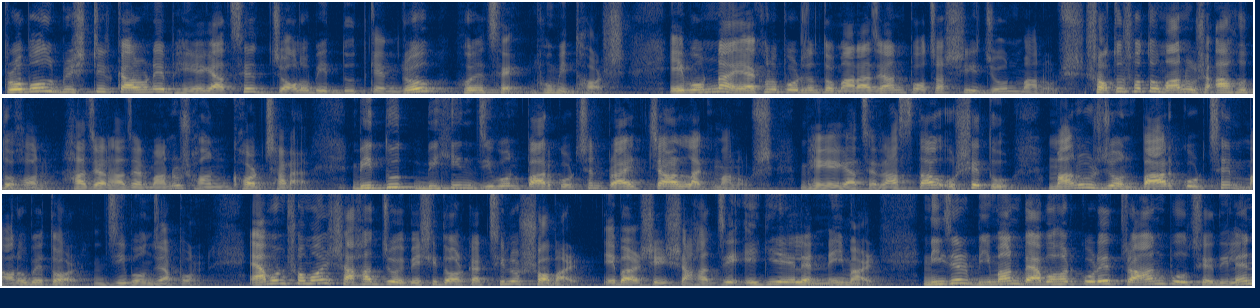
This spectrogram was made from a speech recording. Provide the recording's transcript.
প্রবল বৃষ্টির কারণে ভেঙে গেছে জলবিদ্যুৎ কেন্দ্র, হয়েছে ভূমিধ্বস এই বন্যায় এখনও পর্যন্ত মারা যান পঁচাশি জন মানুষ। শত শত মানুষ আহত হন, হাজার হাজার মানুষ হন ঘর ছাড়া। বিদ্যুৎবিহীন জীবন পার করছেন প্রায় চার লাখ মানুষ। ভেঙে গেছে রাস্তা ও সেতু। মানুষজন পার করছে মানবেতর জীবনযাপন। এমন সময় সাহায্যই বেশি দরকার ছিল সবার। এবার সেই সাহায্যে এগিয়ে এলেন নেইমার। নিজের বিমান ব্যবহার করে ত্রাণ পৌঁছে দিলেন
